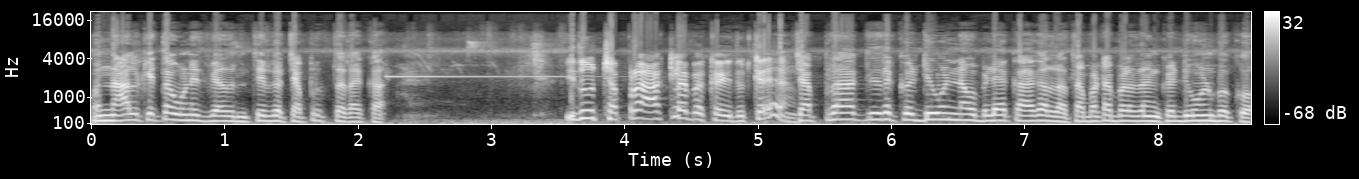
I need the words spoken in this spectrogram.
ಒಂದು ನಾಲ್ಕು ಎತ್ತ ಉಣಿದ್ವಿ ಅದನ್ನು ತಿರ್ಗಾ ಚಪ್ರಕ್ಕೆ ತರಕ. ಇದು ಚಪ್ರ ಹಾಕ್ಲೇಬೇಕಾ ಇದಕ್ಕೆ? ಚಪ್ರ ಹಾಕ್ತಿದ್ರೆ ಕಡ್ಡಿ ಉಣ್ಣು ನಾವು ಬೆಳೆಯೋಕ್ಕಾಗಲ್ಲ. ಟಮಟ ಬೆಳೆದಂಗೆ ಕಡ್ಡಿ ಉಣ್ಬೇಕು.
